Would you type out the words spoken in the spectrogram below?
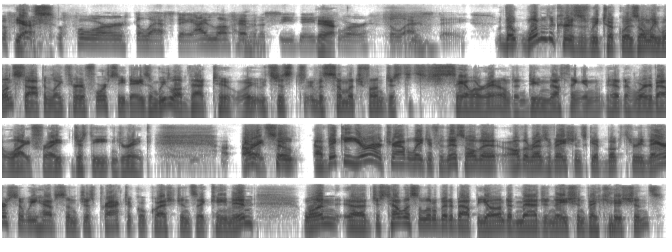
before, yes. before the last day. I love having a sea day yeah. before the last day. The one of the cruises we took was only one stop in like three or four sea days, and we loved that too. It was just it was so much fun just to sail around and do nothing and had to worry about life, right? Just to eat and drink. All right, so uh, Vicki, you're our travel agent for this. All the all the reservations get booked through there, so we have some just practical questions that came in. One, uh, just tell us a little bit about Beyond Imagination Vacations.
